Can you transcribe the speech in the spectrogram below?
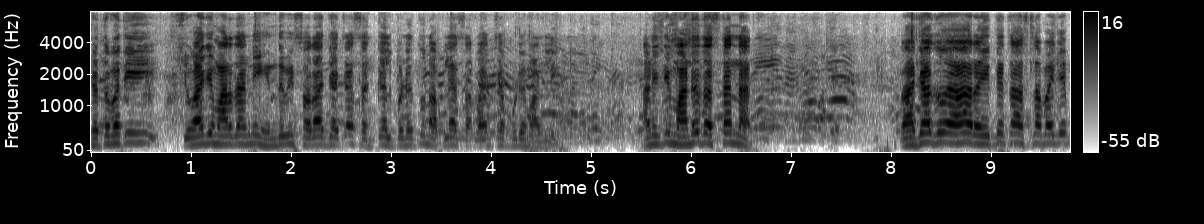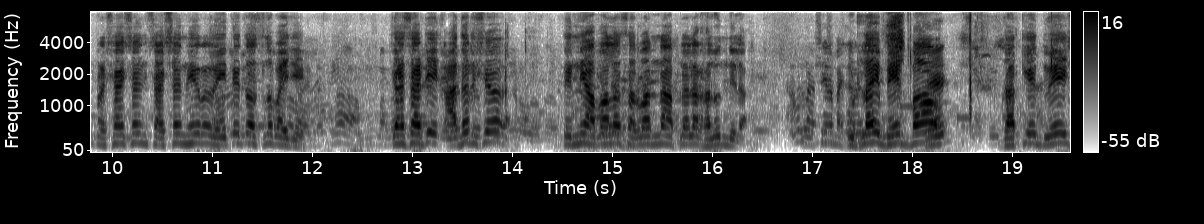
छत्रपती शिवाजी महाराजांनी हिंदवी स्वराज्याच्या संकल्पनेतून आपल्या सर्वांच्या पुढे मांडली. आणि ती मांडत असताना राजा जो हा रयतेचा असला पाहिजे प्रशासन शासन हे रयतेचं असलं पाहिजे त्यासाठी एक आदर्श त्यांनी आम्हाला सर्वांना आपल्याला घालून दिला. कुठलाही भेदभाव जातीय द्वेष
